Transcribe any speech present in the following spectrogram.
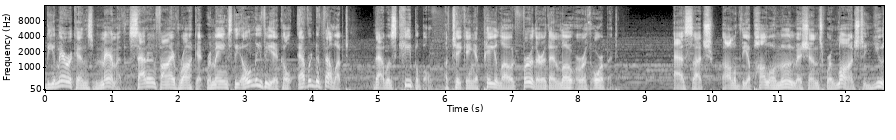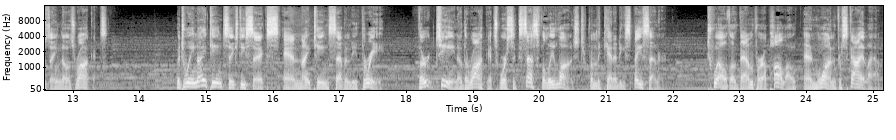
the Americans' mammoth Saturn V rocket remains the only vehicle ever developed that was capable of taking a payload further than low Earth orbit. As such, all of the Apollo moon missions were launched using those rockets. Between 1966 and 1973, 13 of the rockets were successfully launched from the Kennedy Space Center, 12 of them for Apollo and one for Skylab.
